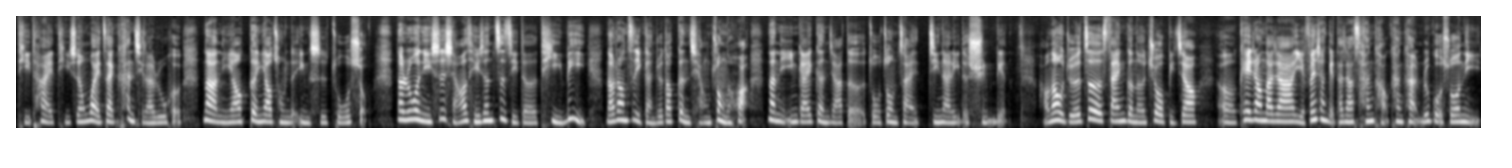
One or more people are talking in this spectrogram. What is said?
体态、提升外在看起来如何，那你要更要从你的饮食着手。那如果你是想要提升自己的体力，然后让自己感觉到更强壮的话，那你应该更加的着重在肌耐力的训练。好，那我觉得这三个呢，就比较呃，可以让大家也分享给大家参考看看。如果说你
